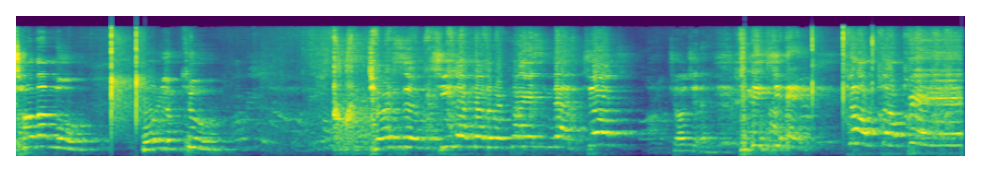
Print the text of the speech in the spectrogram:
천안무 볼륨 2 결승 시작하도록 하겠습니다. 저지 저지 DJ 깜짝 삐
